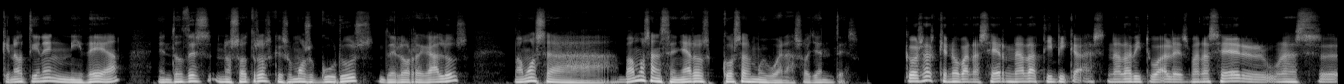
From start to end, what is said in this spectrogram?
que no tienen ni idea. Entonces nosotros, que somos gurús de los regalos, vamos a, vamos a enseñaros cosas muy buenas, oyentes. Cosas que no van a ser nada típicas, nada habituales, van a ser unas, eh,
